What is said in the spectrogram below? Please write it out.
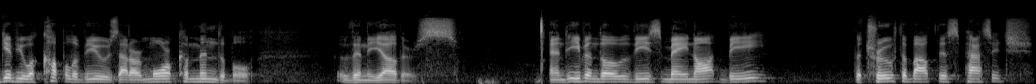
give you a couple of views that are more commendable than the others. And even though these may not be the truth about this passage,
